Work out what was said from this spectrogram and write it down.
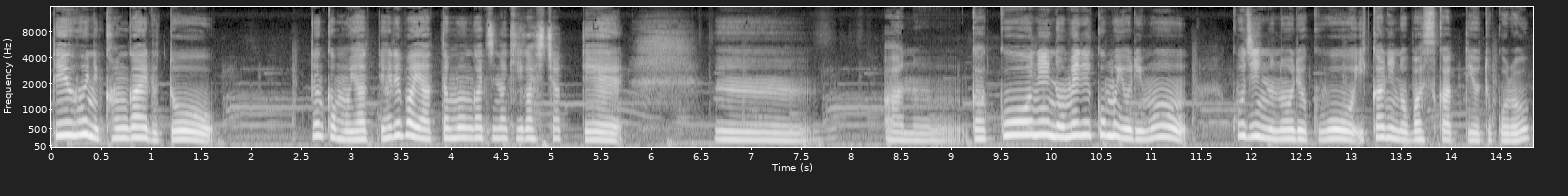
ていうふうに考えるとなんかもうややればやったもん勝ちな気がしちゃってうーんあの学校にのめり込むよりも個人の能力をいかに伸ばすかっていうところ。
